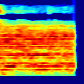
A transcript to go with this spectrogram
I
